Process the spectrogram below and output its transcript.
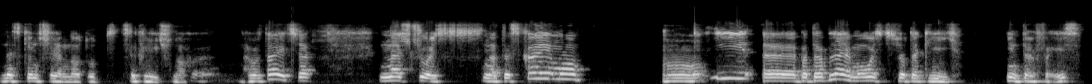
нескінченно тут циклічно е, гортається. На щось натискаємо і е, потрапляємо ось в такий інтерфейс.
